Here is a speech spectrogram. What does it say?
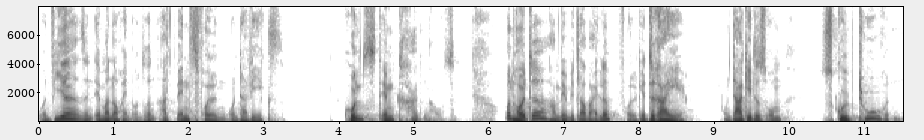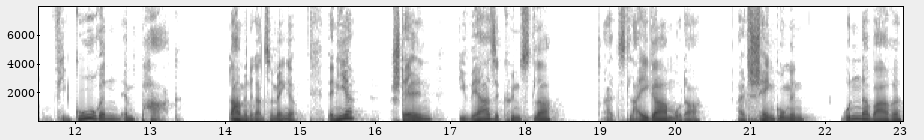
Und wir sind immer noch in unseren Adventsfolgen unterwegs. Kunst im Krankenhaus. Und heute haben wir mittlerweile Folge 3. Und da geht es um Skulpturen, um Figuren im Park. Da haben wir eine ganze Menge. Denn hier stellen diverse Künstler als Leihgaben oder als Schenkungen wunderbare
